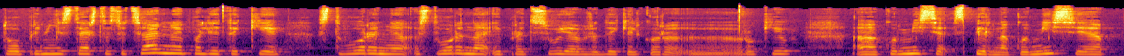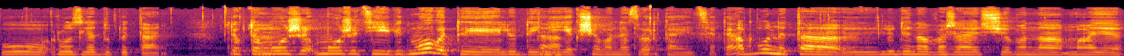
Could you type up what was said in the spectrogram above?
то при Міністерстві соціальної політики створення, створена і працює вже декілька е, років е, комісія, спірна комісія по розгляду питань. Тобто може, можуть її відмовити людині, Так. якщо вона звертається, так? Або не та е, людина вважає, що вона має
